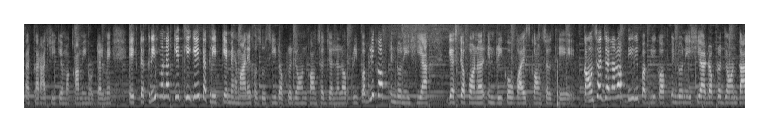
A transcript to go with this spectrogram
پر کراچی کے مقامی ہوٹل میں ایک تقریب منعقد کی گئی۔ تقریب کے مہمان خصوصی doctor John consul general of Republic of Indonesia guest of honour Enrico vice consul تھے consul general of the Republic of Indonesia doctor John کا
